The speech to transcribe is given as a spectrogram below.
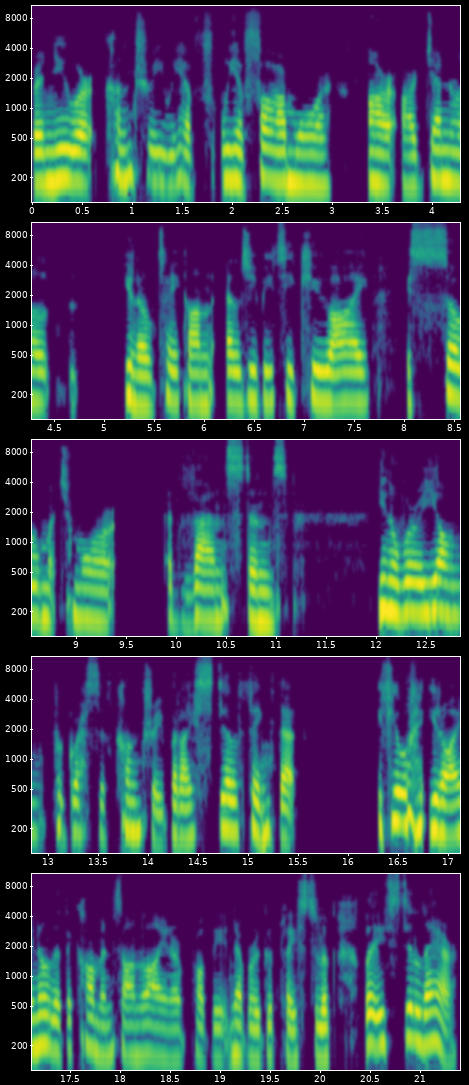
a newer country. We have we have far more our our general you know take on LGBTQI is so much more advanced and you know we're a young progressive country but I still think that if you you know I know that the comments online are probably never a good place to look but it's still there.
